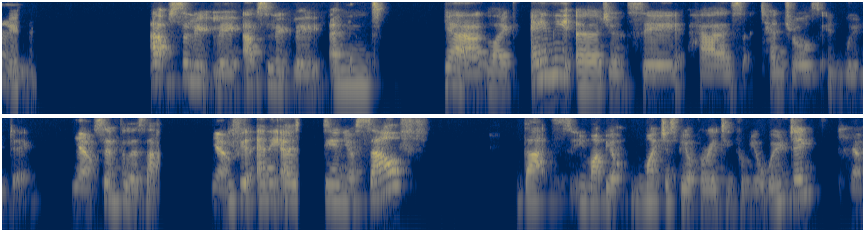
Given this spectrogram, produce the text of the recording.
way. Absolutely, absolutely. And yeah, like any urgency has tendrils in wounding. Yeah. Simple as that. Yeah. You feel any urgency in yourself, that's you might be might just be operating from your wounding. Yeah.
